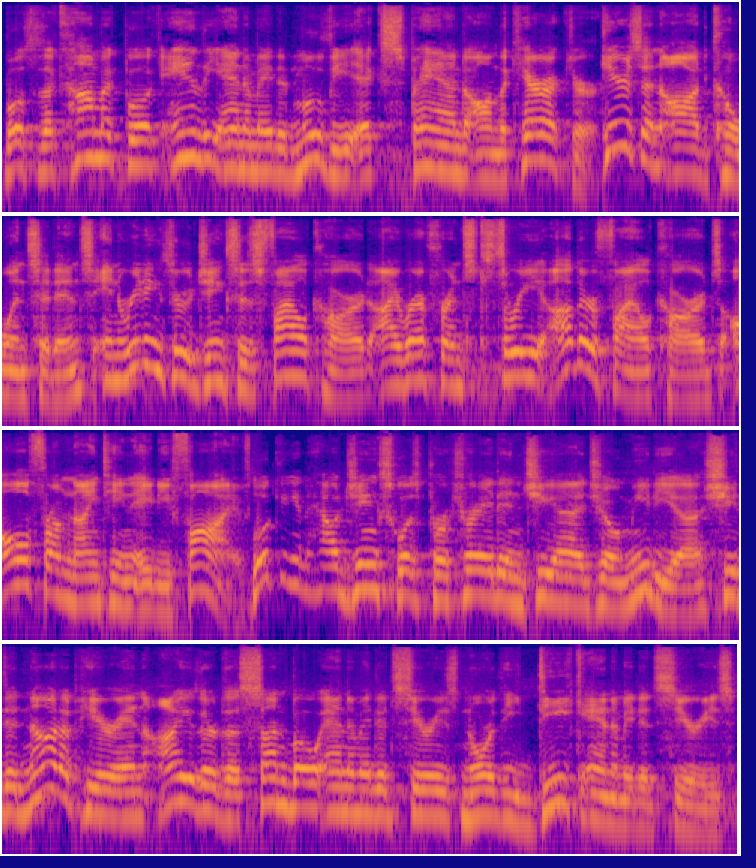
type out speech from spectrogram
Both the comic book and the animated movie expand on the character. Here's an odd coincidence. In reading through Jinx's file card, I referenced three other file cards, all from 1985. Looking at how Jinx was portrayed in G.I. Joe media, she did not appear in either the Sunbow animated series nor the DiC animated series.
